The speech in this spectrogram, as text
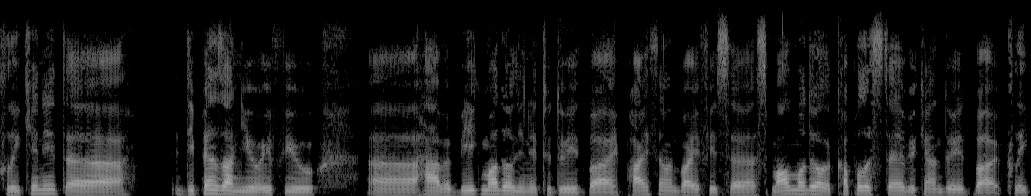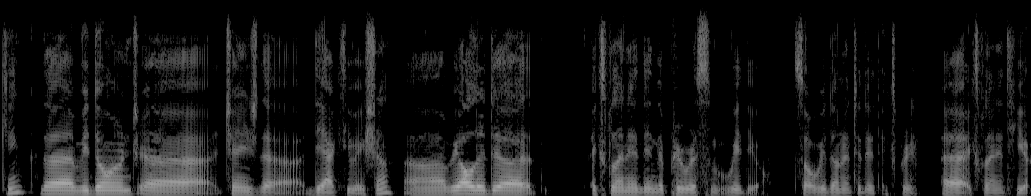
click in it. Uh, it depends on you. If you uh, have a big model, you need to do it by Python. But if it's a small model, a couple of steps, you can do it by clicking. The, we don't uh, change the, the activation. Uh, we already uh, explained it in the previous video. So we don't need to do it, uh, explain it here.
